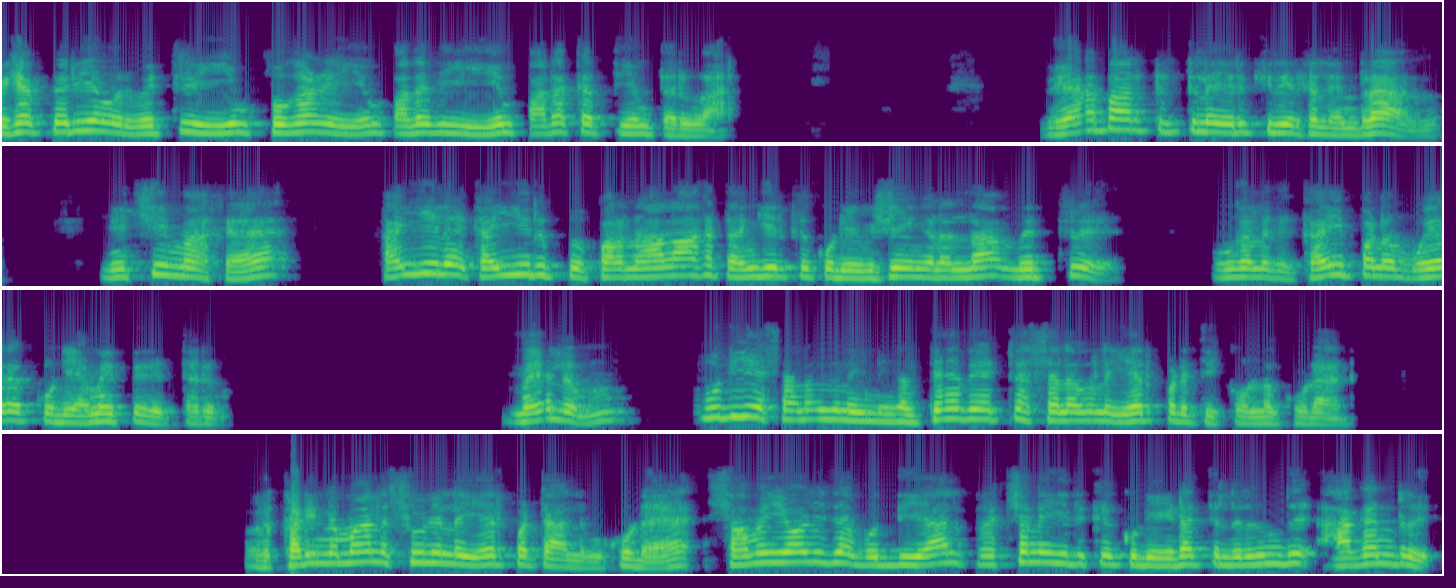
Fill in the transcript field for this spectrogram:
மிகப்பெரிய ஒரு வெற்றியையும் புகழையும் பதவியையும் பதக்கத்தையும் தருவார். வியாபாரத்தில இருக்கிறீர்கள் என்றால் நிச்சயமாக கையில கையிருப்பு பல நாளாக தங்கியிருக்கக்கூடிய விஷயங்கள் எல்லாம் விற்று உங்களுக்கு கைப்பணம் உயரக்கூடிய அமைப்பை தரும். மேலும் புதிய செலவுகளை நீங்கள் தேவையற்ற செலவுகளை ஏற்படுத்தி கொள்ளக்கூடாது. ஒரு கடினமான சூழ்நிலை ஏற்பட்டாலும் கூட சமயோஜித புத்தியால் பிரச்சனை இருக்கக்கூடிய இடத்திலிருந்து அகன்று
